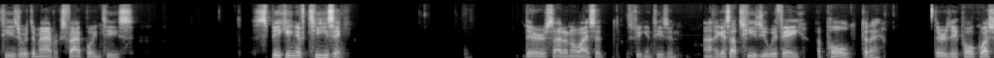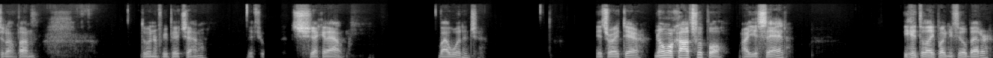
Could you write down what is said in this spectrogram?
Teaser with the Mavericks, five point tease. Speaking of teasing, there's, I don't know why I said speaking teasing. Uh, I guess I'll tease you with a, a poll today. There's a poll question up on the Winner Free Pick channel. If you check it out, why wouldn't you? It's right there. No more college football. Are you sad? You hit the like button, you feel better.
